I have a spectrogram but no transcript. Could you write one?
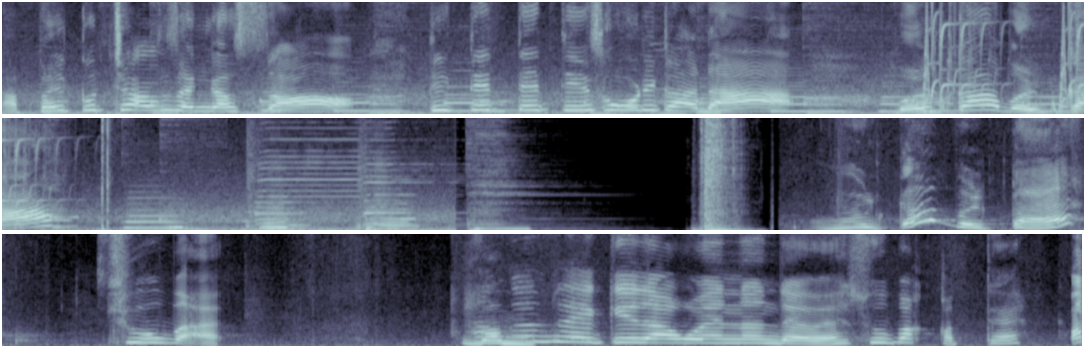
앞에 꽃처럼 생겼어. 띠띠띠띠 소리가 나. 뭘까 뭘까? 뭘까 뭘까? 수박. 황금색이라고 했는데 왜 수박 같아? 어!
